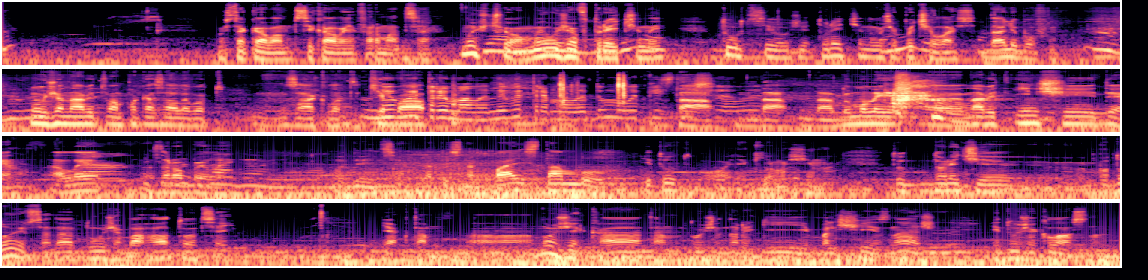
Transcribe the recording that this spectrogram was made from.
Ось така вам цікава інформація. Ну що, ми вже в Туреччині. Турція вже, Туреччина вже почалась. Да, Любов? Ми вже навіть вам показали от заклад Не витримали, не витримали. Думали пізніше, але да, да. Думали е, навіть інший день, але зробили. От дивіться, написано By Стамбул. І тут, о, які машини. Тут, до речі, будуються да, дуже багато цей. Як там? Ну, ЖК, там дуже дорогі, больші, знаєш, і дуже класно.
